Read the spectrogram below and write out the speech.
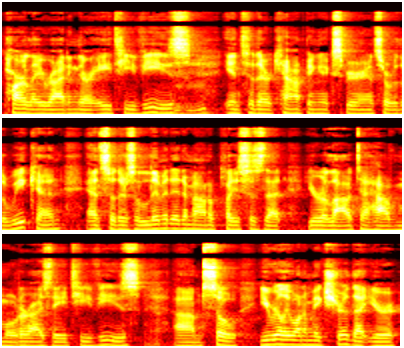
parlay riding their ATVs mm-hmm. into their camping experience over the weekend. And so, there's a limited amount of places that you're allowed to have motorized ATVs. Um, so, you really want to make sure that you're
